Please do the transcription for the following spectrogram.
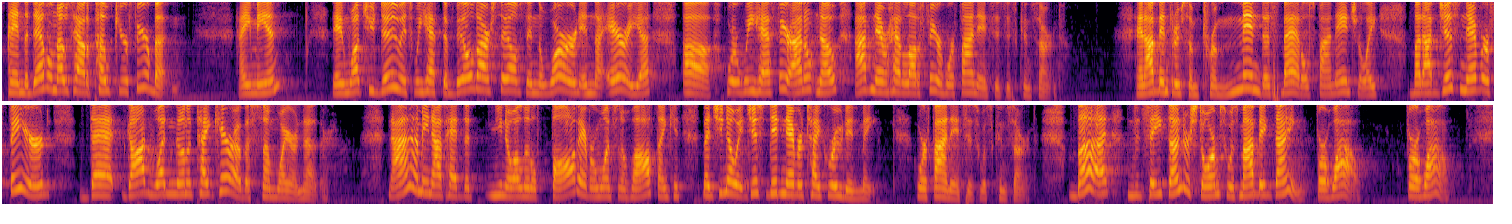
And the devil knows how to poke your fear button. Amen. And what you do is we have to build ourselves in the Word in the area uh, where we have fear. I don't know. I've never had a lot of fear where finances is concerned. And I've been through some tremendous battles financially, but I've just never feared that God wasn't going to take care of us some way or another. Now, I mean, I've had the, you know, a little thought every once in a while thinking, but you know, it just didn't ever take root in me where finances was concerned. But, see, thunderstorms was my big thing for a while. For a while.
